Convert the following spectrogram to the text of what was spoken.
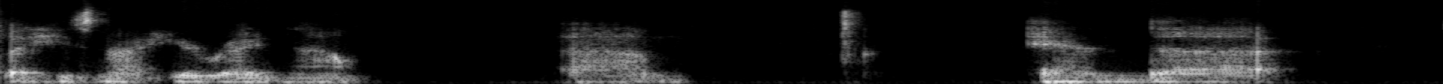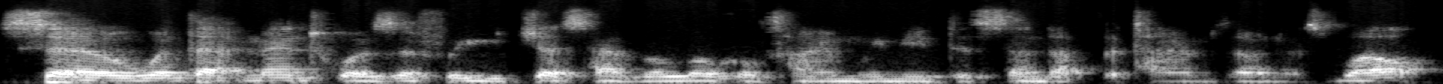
but he's not here right now. Um, and uh, so what that meant was if we just have the local time, we need to send up the time zone as well.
